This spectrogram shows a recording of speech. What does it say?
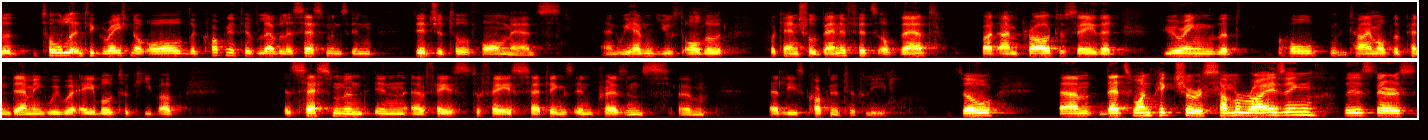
a total integration of all the cognitive level assessments in digital formats. And we haven't used all the potential benefits of that. But I'm proud to say that during the whole time of the pandemic, we were able to keep up assessment in face-to-face -face settings in presence, um, at least cognitively. So um, that's one picture summarizing this. There's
